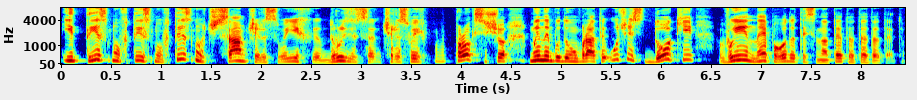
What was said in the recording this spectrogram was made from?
і тиснув, тиснув, тиснув сам через своїх друзів, через своїх проксі, що ми не будемо брати участь, доки ви не погодитеся на те-то, те-то, те-то.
